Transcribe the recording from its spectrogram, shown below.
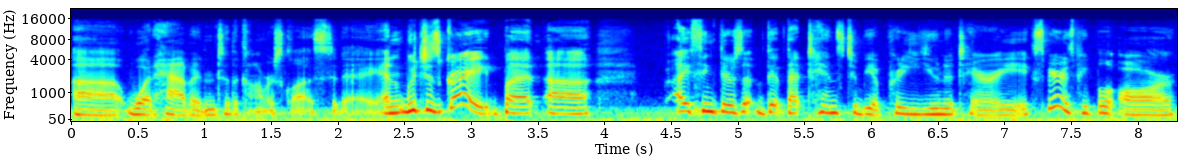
uh, what happened to the Commerce Clause today? And which is great, but uh, I think there's a, that, that tends to be a pretty unitary experience. People are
